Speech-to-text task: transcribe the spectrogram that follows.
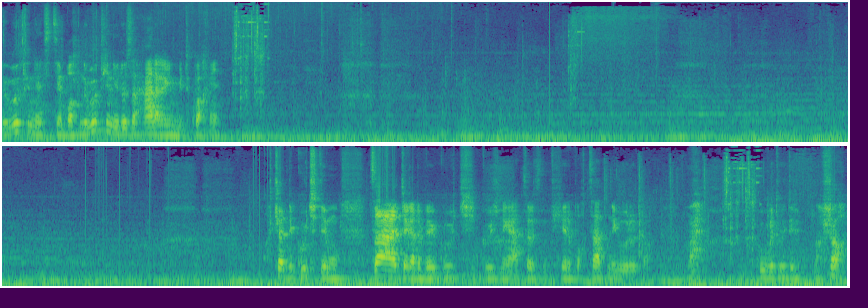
Нөгөөх нь яцсан бол нөгөөх нь юусаа хаана гарыг мэдэхгүй байх юм. Очиод нэг гүйч тийм үү. Зааж ягаар би гүйч гүйч нэг асуусан. Тэгэхээр буцаад нэг өрөөл. Маа. Гүүгээд үү дээр навшоо.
